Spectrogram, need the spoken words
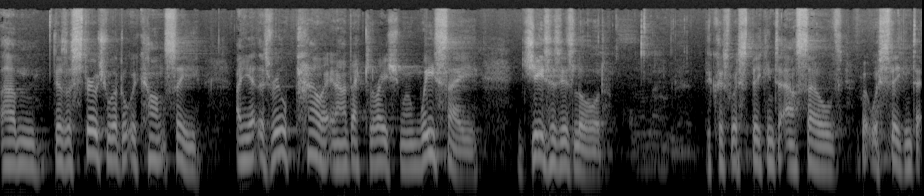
um, there's a spiritual world that we can't see. And yet there's real power in our declaration when we say, Jesus is Lord. Because we're speaking to ourselves, but we're speaking to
